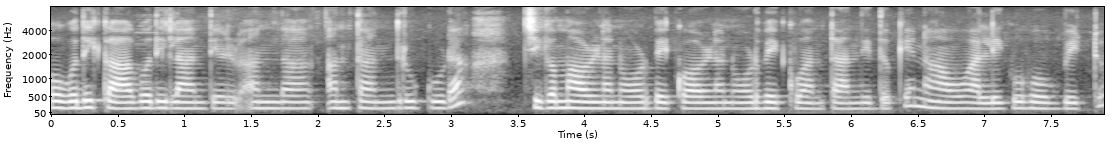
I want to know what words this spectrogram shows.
ಹೋಗೋದಿಕ್ಕೆ ಆಗೋದಿಲ್ಲ ಅಂತೇಳಿ ಅಂದ, ಅಂತ ಅಂದರೂ ಕೂಡ ಚಿಗಮ್ಮ ಅವಳನ್ನ ನೋಡಬೇಕು ಅವಳನ್ನ ನೋಡಬೇಕು ಅಂತ ಅಂದಿದ್ದಕ್ಕೆ ನಾವು ಅಲ್ಲಿಗೂ ಹೋಗಿಬಿಟ್ಟು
